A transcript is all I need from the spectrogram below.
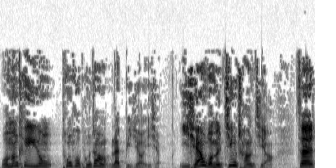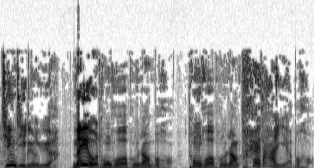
我们可以用通货膨胀来比较一下。以前我们经常讲，在经济领域啊，没有通货膨胀不好。通货膨胀太大也不好，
